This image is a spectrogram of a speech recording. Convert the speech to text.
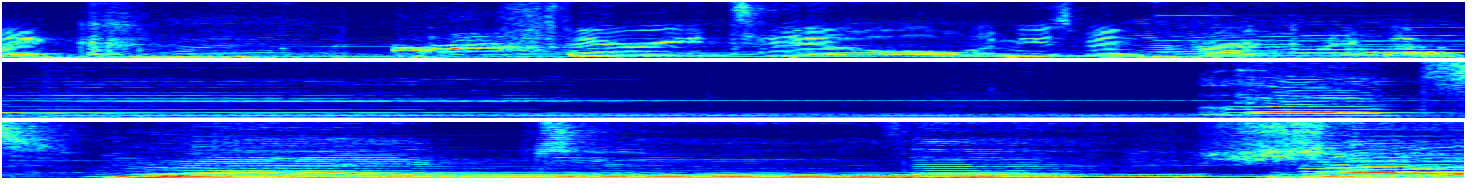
like fairy tale amusement park kind of. Let's ride to the shore.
